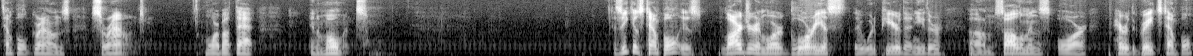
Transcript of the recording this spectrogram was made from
temple grounds surround. More about that in a moment. Ezekiel's temple is larger and more glorious, it would appear, than either um, Solomon's or Herod the Great's temple.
